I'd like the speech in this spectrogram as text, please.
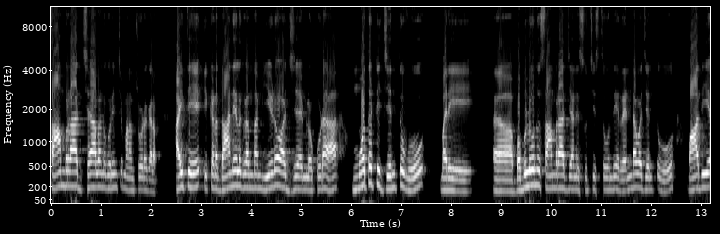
సామ్రాజ్యాలను గురించి మనం చూడగలం. అయితే ఇక్కడ దానియల గ్రంథం ఏడో అధ్యాయంలో కూడా మొదటి జంతువు మరి బబులోను సామ్రాజ్యాన్ని సూచిస్తూ ఉంది. రెండవ జంతువు మాదీయ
